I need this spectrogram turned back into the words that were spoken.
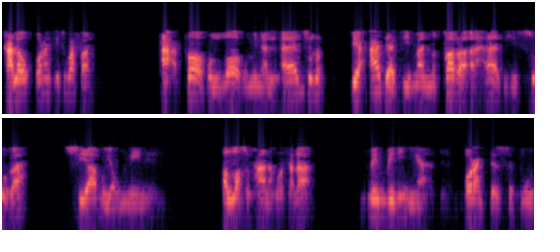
kalau orang itu wafat, a'tahu Allah min al-ajr bi'adati man qara'a hadhihi surah siyamu yawmin. Allah subhanahu wa ta'ala memberinya orang tersebut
